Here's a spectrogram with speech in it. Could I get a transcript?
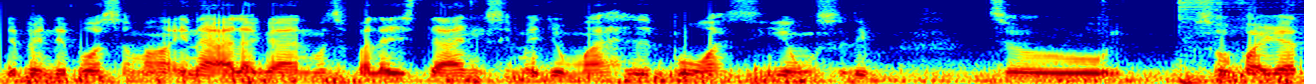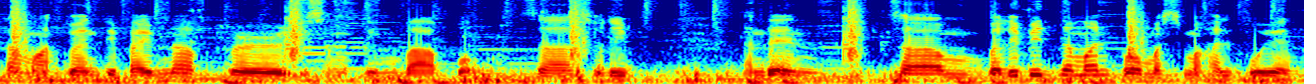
depende po sa mga inaalagaan mo sa palaisdaan kasi medyo mahal po kasi yung sulip so so far yata mga 25 na per isang timba po sa sulip and then sa balibid naman po mas mahal po yun.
